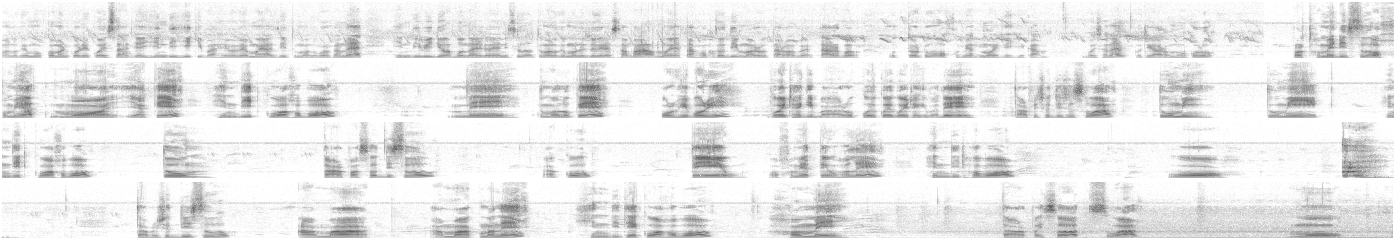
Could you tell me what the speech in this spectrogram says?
তোমালোকে মোক কমেণ্ট কৰি কৈছা যে হিন্দী শিকিবা। সেইবাবে মই আজি তোমালোকৰ কাৰণে হিন্দী ভিডিঅ' বনাই লৈ আনিছোঁ। তোমালোকে মনোযোগেৰে চাবা মই এটা শব্দ দিম আৰু তাৰ বাবে তাৰ উত্তৰটো অসমীয়াত মই শিকাম। বুজিছানে? গতিকে আৰম্ভ কৰোঁ। প্ৰথমে দিছোঁ অসমীয়াত মই ইয়াকে হিন্দীত কোৱা হ'ব মে। তোমালোকে পঢ়ি পঢ়ি গৈ থাকিবা আৰু কৈ কৈ গৈ থাকিবা দেই। তাৰপিছত দিছোঁ চোৱা তুমি। তুমিক হিন্দীত কোৱা হ'ব তুম তাৰ পাছত দিছোঁ আকৌ তেওঁ। অসমীয়াত তেওঁ হ'লে হিন্দীত হ'ব ৱ। তাৰপিছত দিছোঁ আমাক। আমাক মানে হিন্দীতে কোৱা হ'ব হমে। তাৰপিছত চোৱা মোক।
